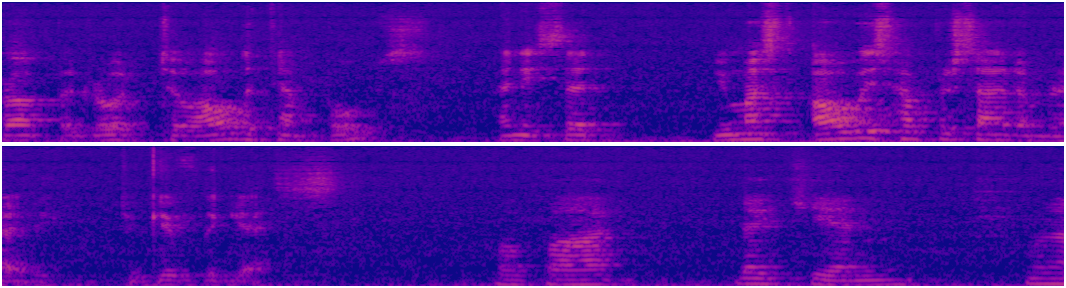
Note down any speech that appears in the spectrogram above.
Prabhupada wrote to all the temples, and he said, you must always have prasadam ready to give the guests. พอฟ้าได้เขียนเมื่อ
